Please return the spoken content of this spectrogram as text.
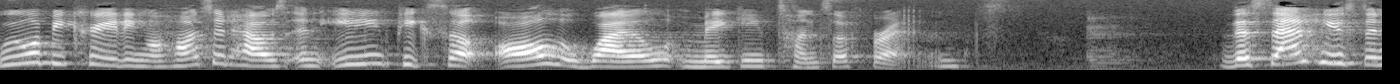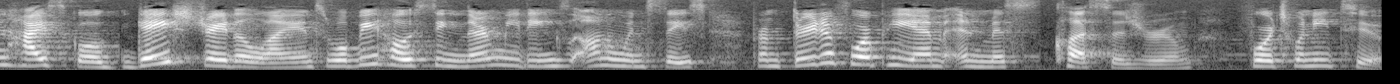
We will be creating a haunted house and eating pizza all while making tons of friends. The Sam Houston High School Gay Straight Alliance will be hosting their meetings on Wednesdays from 3 to 4 p.m. in Ms. Kless's room, 422.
